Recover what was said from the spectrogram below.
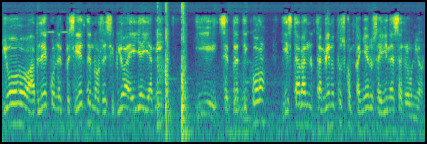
Yo hablé con el presidente, nos recibió a ella y a mí y se platicó y estaban también otros compañeros ahí en esa reunión.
